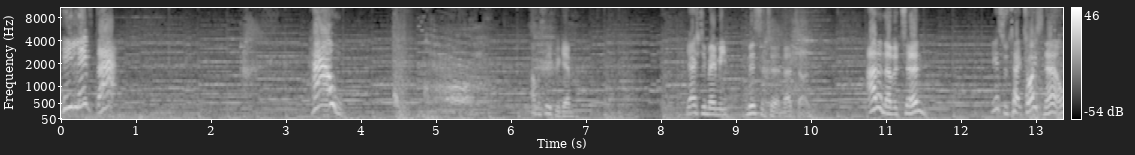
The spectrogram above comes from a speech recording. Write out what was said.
He lived that! How? I'm asleep again. He actually made me miss a turn that time. And another turn. He gets to attack twice now.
